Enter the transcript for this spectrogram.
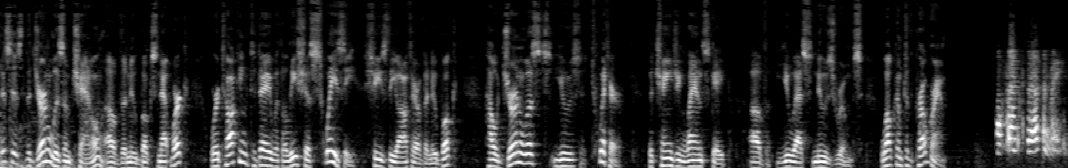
This is the journalism channel of the New Books Network. We're talking today with Alecia Swasy. She's the author of a new book, How Journalists Use Twitter The Changing Landscape of U.S. Newsrooms. Welcome to the program. Well, thanks for having me.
